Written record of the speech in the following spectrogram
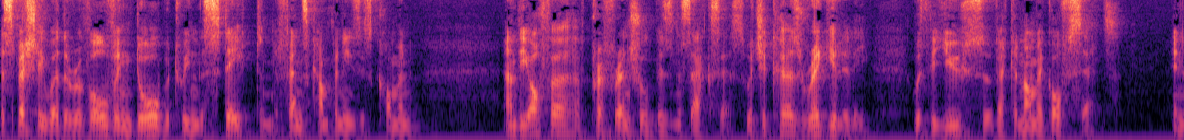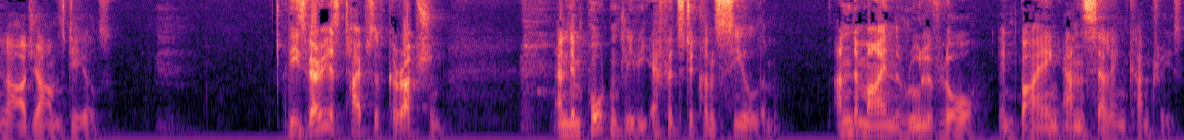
especially where the revolving door between the state and defense companies is common and the offer of preferential business access, which occurs regularly with the use of economic offsets in large arms deals. These various types of corruption, and importantly, the efforts to conceal them, undermine the rule of law in buying and selling countries,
